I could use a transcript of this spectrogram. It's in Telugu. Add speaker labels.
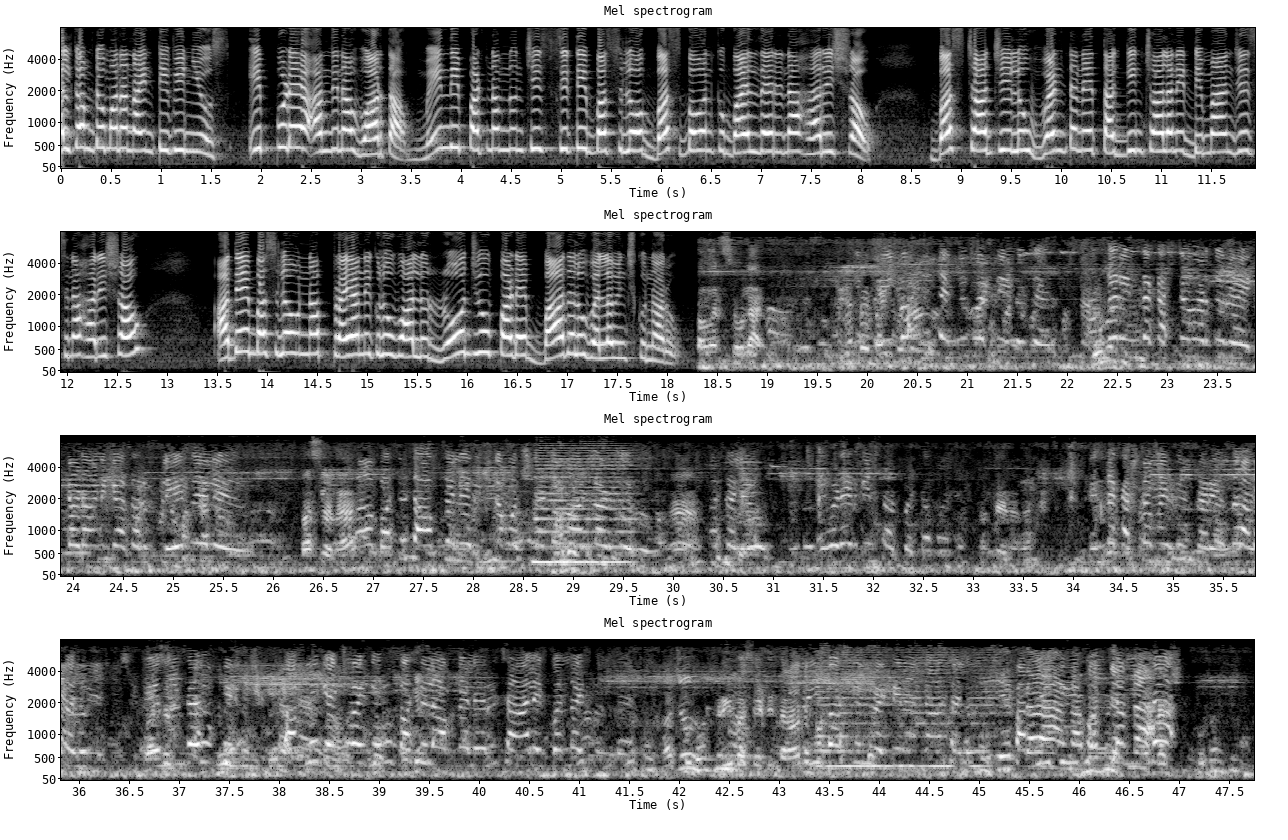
Speaker 1: వెల్కమ్ టు మన నైన్ టీవీ న్యూస్. ఇప్పుడే అందిన వార్త మెహందీపట్నం నుంచి సిటీ బస్సులో బస్ భవన్కు బయలుదేరిన హరీష్ రావు. బస్ ఛార్జీలు వెంటనే తగ్గించాలని డిమాండ్ చేసిన హరీష్ రావు. అదే బస్సులో ఉన్న ప్రయాణికులు వాళ్ళు రోజు పడే బాధలు వెల్లవించుకున్నారు.
Speaker 2: ఇంత కష్టపడుతున్నారు ఎక్కడానికి అసలు ప్లేసే లేదు.
Speaker 3: బస్సులోనా?
Speaker 2: ఆ బస్సెస్ ఆపుతలేరు ఇష్టం వచ్చినట్టు మాట్లాడుతున్నారు అసలు ఎవరికి సార్ పెట్టమని. ఎంత సార్ ఎంత అసలు ఏమంటారు? పబ్లిక్ ఎక్కువ అవుతారు బస్సులు ఆపుతలేరు చాలా ఇబ్బంది అవుతుంది
Speaker 3: ఫ్రీ బస్ పెట్టిన తర్వాత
